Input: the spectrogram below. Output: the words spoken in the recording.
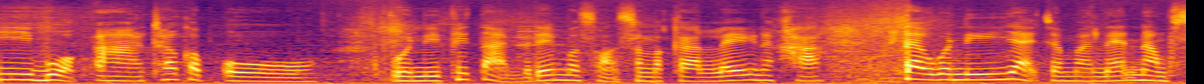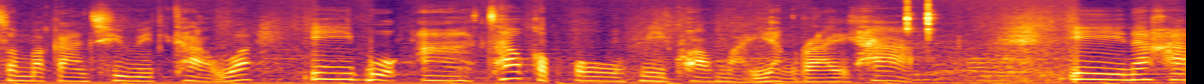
e บวก r เท่ากับ o วันนี้พี่ต่ายไม่ได้มาสอนสมการเลขนะคะ แต่วันนี้อยากจะมาแนะนำสมการชีวิตค่ะว่า e บวก r เท่ากับ o มีความหมายอย่างไรค่ะ e นะคะ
